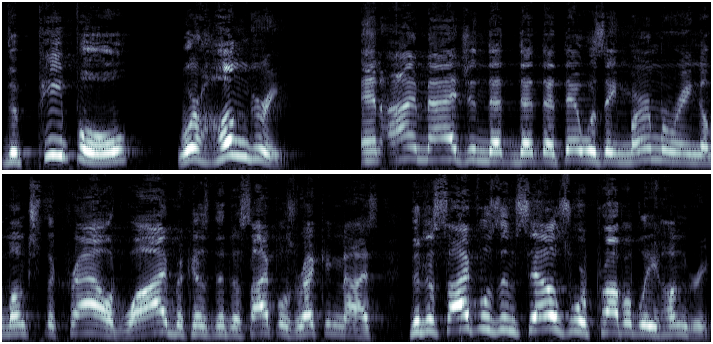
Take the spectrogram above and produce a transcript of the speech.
the people were hungry. And I imagine that, that, that there was a murmuring amongst the crowd. Why? Because the disciples recognized the disciples themselves were probably hungry.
